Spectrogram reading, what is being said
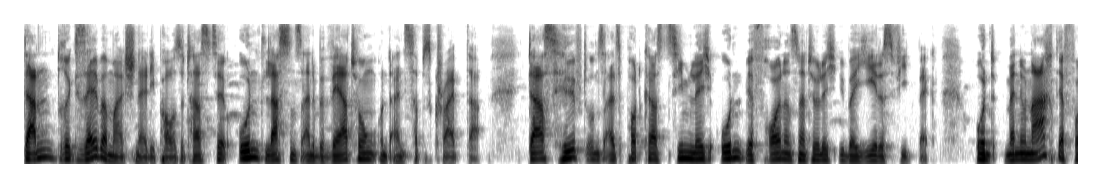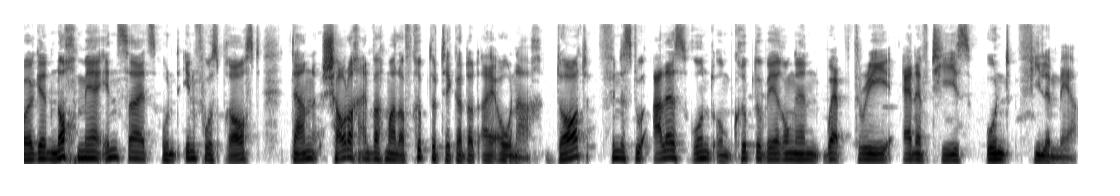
dann drück selber mal schnell die Pause-Taste und lass uns eine Bewertung und ein Subscribe da. Das hilft uns als Podcast ziemlich und wir freuen uns natürlich über jedes Feedback. Und wenn du nach der Folge noch mehr Insights und Infos brauchst, dann schau doch einfach mal auf cryptoticker.io nach. Dort findest du alles rund um Kryptowährungen, Web3, NFTs und viele mehr.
